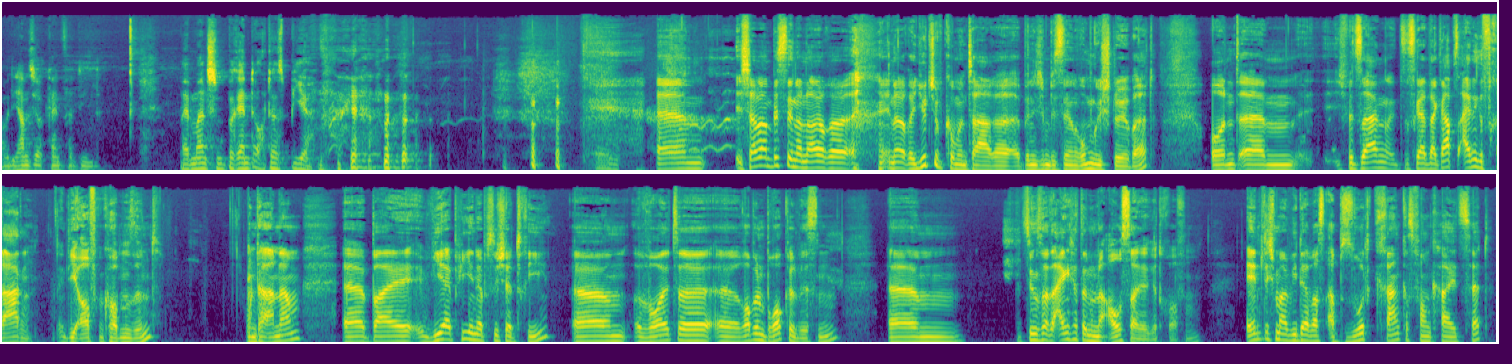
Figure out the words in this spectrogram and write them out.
Aber die haben sich auch keinen verdient. Bei manchen brennt auch das Bier. Ähm, ich habe ein bisschen in eure, in eure YouTube-Kommentare bin ich ein bisschen rumgestöbert. Und ähm, ich würde sagen, das, da gab es einige Fragen, die aufgekommen sind. Unter anderem äh, bei VIP in der Psychiatrie ähm, wollte äh, Robin Brockel wissen, ähm, beziehungsweise eigentlich hat er nur eine Aussage getroffen. Endlich mal wieder was absurd Krankes von KIZ.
